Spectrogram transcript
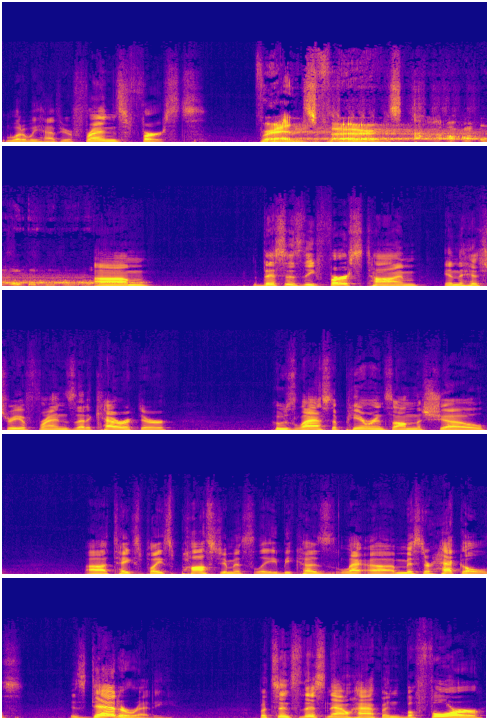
what do we have here? Friends first. Friends first. Um, this is the first time in the history of Friends that a character whose last appearance on the show uh, takes place posthumously because uh, Mr. Heckles is dead already. But since this now happened before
